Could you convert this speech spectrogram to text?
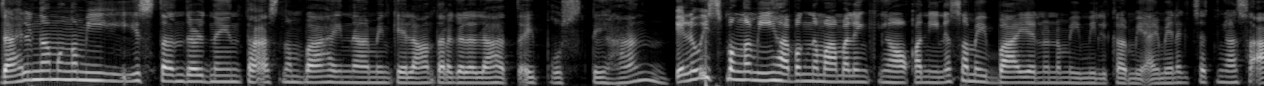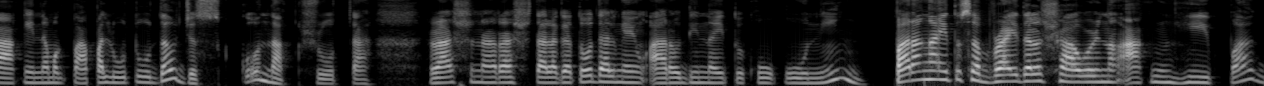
Dahil nga mga mi, standard na yung taas ng bahay namin, kailangan talaga lahat ay postehan. Anyways mga mi, habang namamalengke nga ako kanina sa may bayan no namimili kami, ay may nagchat nga sa akin na magpapaluto daw. Diyos ko, nakshuta. Rush na rush talaga to dahil ngayong araw din na ito kukunin. Para nga ito sa bridal shower ng aking hipag.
